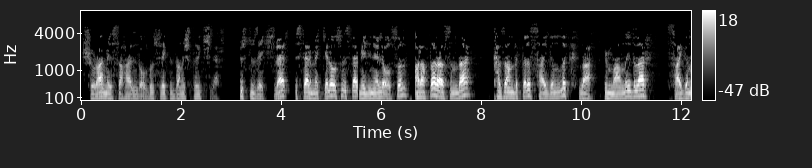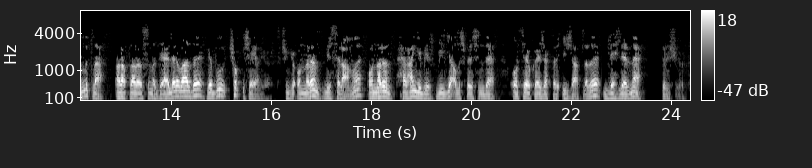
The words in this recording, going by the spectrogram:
şura meclisi halinde olduğu, sürekli danıştığı kişiler, üst düzey kişiler, ister Mekkeli olsun, ister Medineli olsun, Araplar arasında kazandıkları saygınlıkla ünvanlıydılar, saygınlıkla Araplar arasında değerleri vardı ve bu çok işe yarıyor. Çünkü onların bir selamı, onların herhangi bir bilgi alışverişinde ortaya koyacakları icraatları lehlerine dönüşüyordu.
